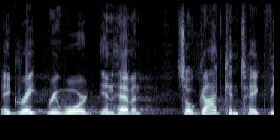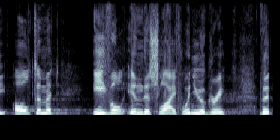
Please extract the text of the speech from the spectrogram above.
a great reward in heaven. So God can take the ultimate evil in this life. Wouldn't you agree that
